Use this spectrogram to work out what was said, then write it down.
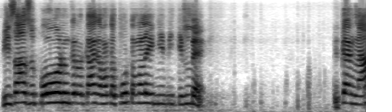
பிசாசு போகணுங்கிறதுக்காக வந்த கூட்டமெல்லாம் இங்க இன்னைக்கு இல்லை. இருக்காங்களா?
